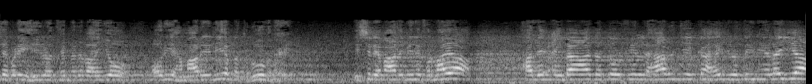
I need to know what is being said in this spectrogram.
سے بڑی ہجرت ہے میرے بھائیوں، اور یہ ہمارے لیے مطلوب ہے۔ اس لیے ہمارے نے فرمایا العبادت فی الحرج کا ہجرت علیہ،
